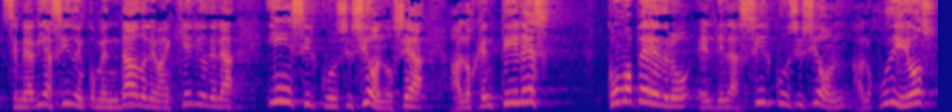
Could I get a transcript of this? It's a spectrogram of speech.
se me había sido encomendado el Evangelio de la incircuncisión, o sea, a los gentiles, como a Pedro, el de la circuncisión, a los judíos,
